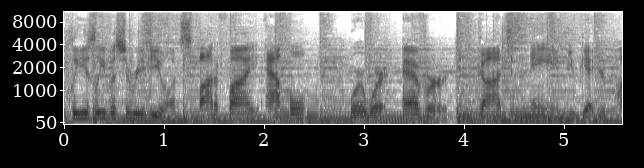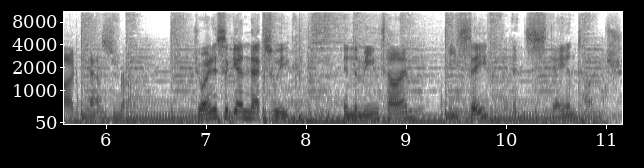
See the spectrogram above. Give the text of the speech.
please leave us a review on Spotify, Apple, or wherever in God's name you get your podcasts from. Join us again next week. In the meantime, be safe and stay in touch.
